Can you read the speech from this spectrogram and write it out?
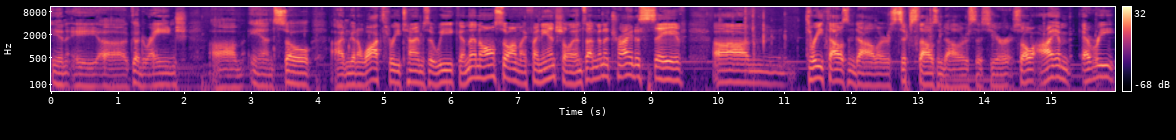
in a uh, good range. Um, and so I'm going to walk three times a week. And then also on my financial ends, I'm going to try to save um, $3,000, $6,000 this year. So I am every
